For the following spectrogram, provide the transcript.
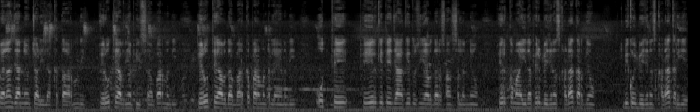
ਪਹਿਲਾਂ ਜਾਂਦੇ ਹੋ 40 ਲੱਖ ਤਾਰਨ ਦੀ, ਫਿਰ ਉੱਥੇ ਆਪਦੀਆਂ ਫੀਸਾਂ ਭਰਨ ਦੀ, ਫਿਰ ਉੱਥੇ ਆਪਦਾ ਵਰਕ ਪਰਮਿਟ ਲੈਣ ਦੀ, ਉੱਥੇ ਫਿਰ ਕਿਤੇ ਜਾ ਕੇ ਤੁਸੀਂ ਆਪਦਾ ਲਾਇਸੈਂਸ ਲੈਂਦੇ ਹੋ, ਫਿਰ ਕਮਾਈ ਦਾ ਫਿਰ ਬਿਜ਼ਨਸ ਖੜਾ ਕਰਦੇ ਹੋ, ਵੀ ਕੋਈ ਬਿਜ਼ਨਸ ਖੜਾ ਕਰੀਏ।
